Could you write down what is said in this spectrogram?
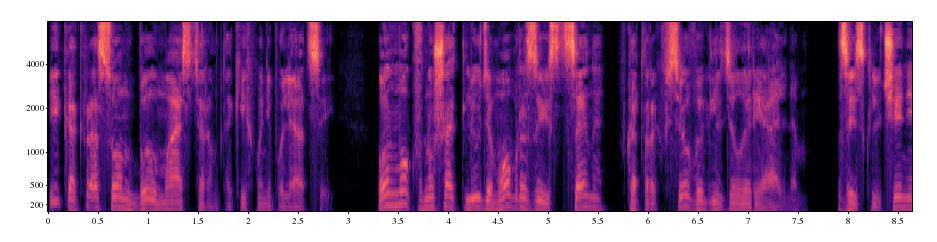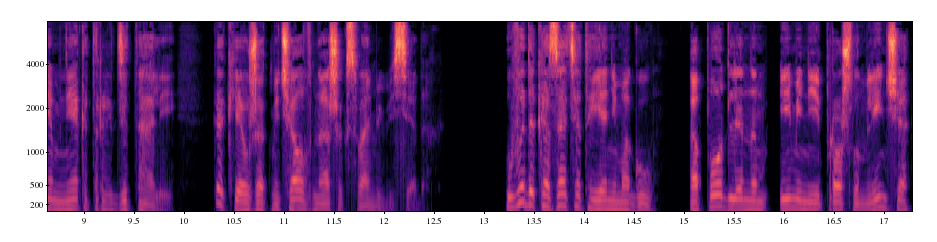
и как раз он был мастером таких манипуляций, он мог внушать людям образы и сцены, в которых все выглядело реальным, за исключением некоторых деталей, как я уже отмечал в наших с вами беседах. Увы, доказать это я не могу. О подлинном имени и прошлом Линча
